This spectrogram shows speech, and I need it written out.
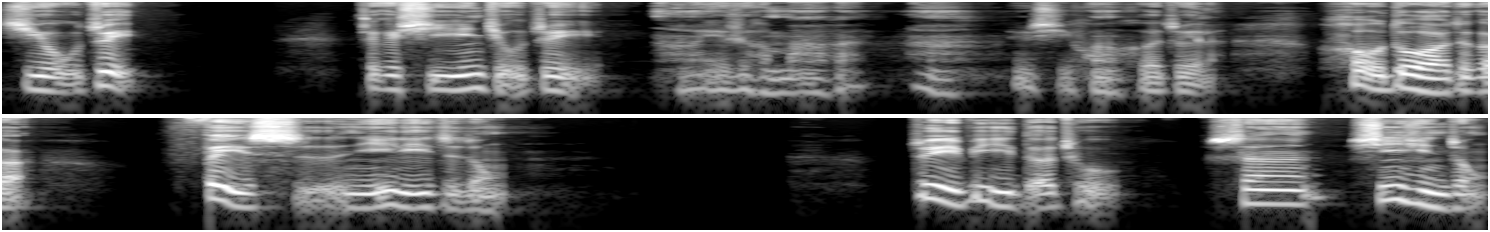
酒醉，这个喜饮酒醉啊，也是很麻烦啊，就喜欢喝醉了，后堕这个废死泥犁之中，醉必得出生星星中，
